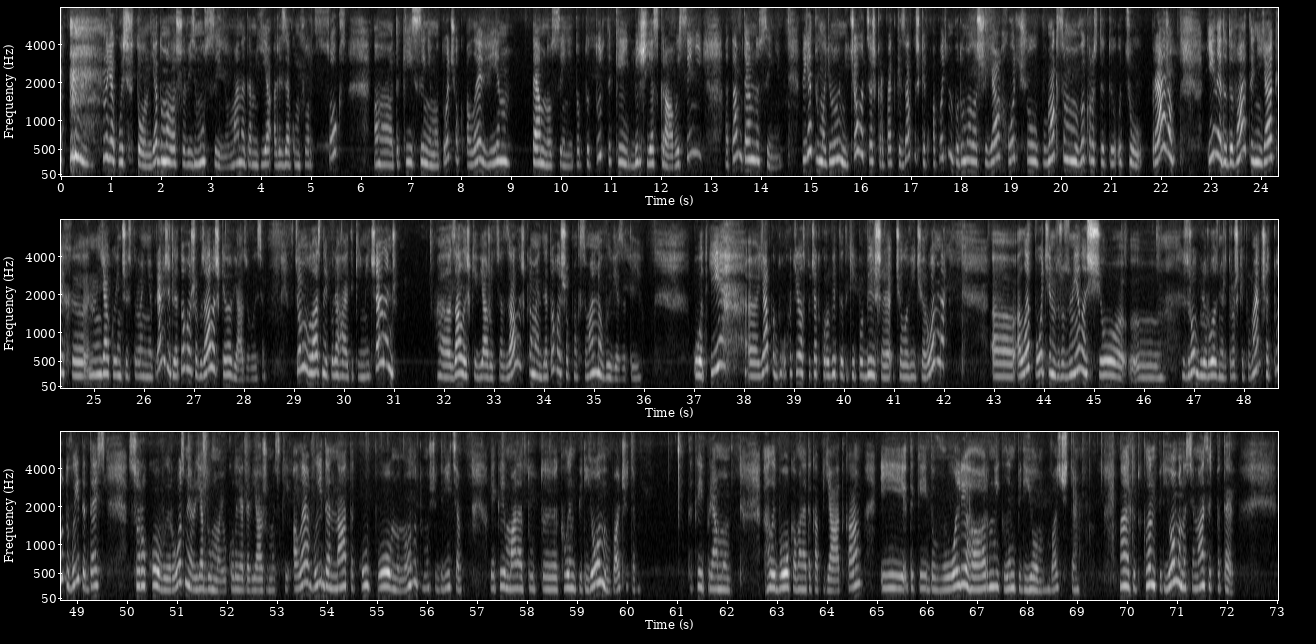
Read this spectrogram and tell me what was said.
ну, якусь в тон. Я думала, що візьму синю. У мене там є Alize Comfort Socks, такий синій моточок, але він темно-синій. Тобто тут такий більш яскравий синій, а там темно-синій. Ну, я думаю, ну нічого, це шкарпетки залишків, а потім подумала, що я хочу по максимуму використати оцю пряжу і не додавати ніяких, е, ніякої іншої сторонньої пряжі для того, щоб залишки вив'язувалися. В цьому, власне, і полягає такий мій челендж. Е, Залишки в'яжуться з залишками для того, щоб максимально вив'язати їх. От, і е, я хотіла спочатку робити такий побільше чоловічий розмір, е, але потім зрозуміла, що зроблю розмір трошки поменше. Тут вийде десь 40 розмір, я думаю, коли я дов'яжу миски, але вийде на таку повну ногу, тому що дивіться, який в мене тут е, клин підйому, бачите? Такий прямо глибока в мене така п'ятка і такий доволі гарний клин підйому. Бачите? У тут клин підйому на 17 петель.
